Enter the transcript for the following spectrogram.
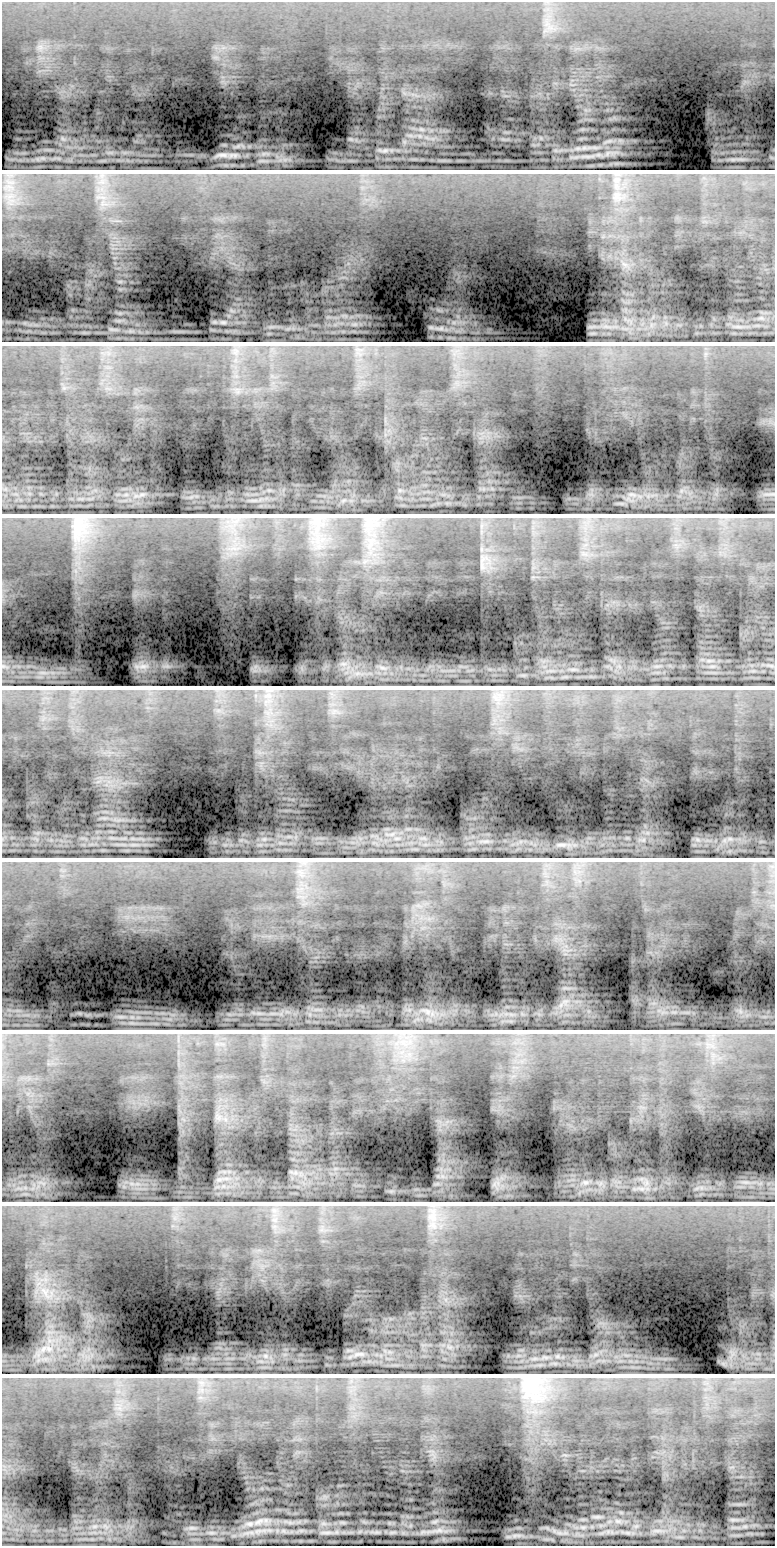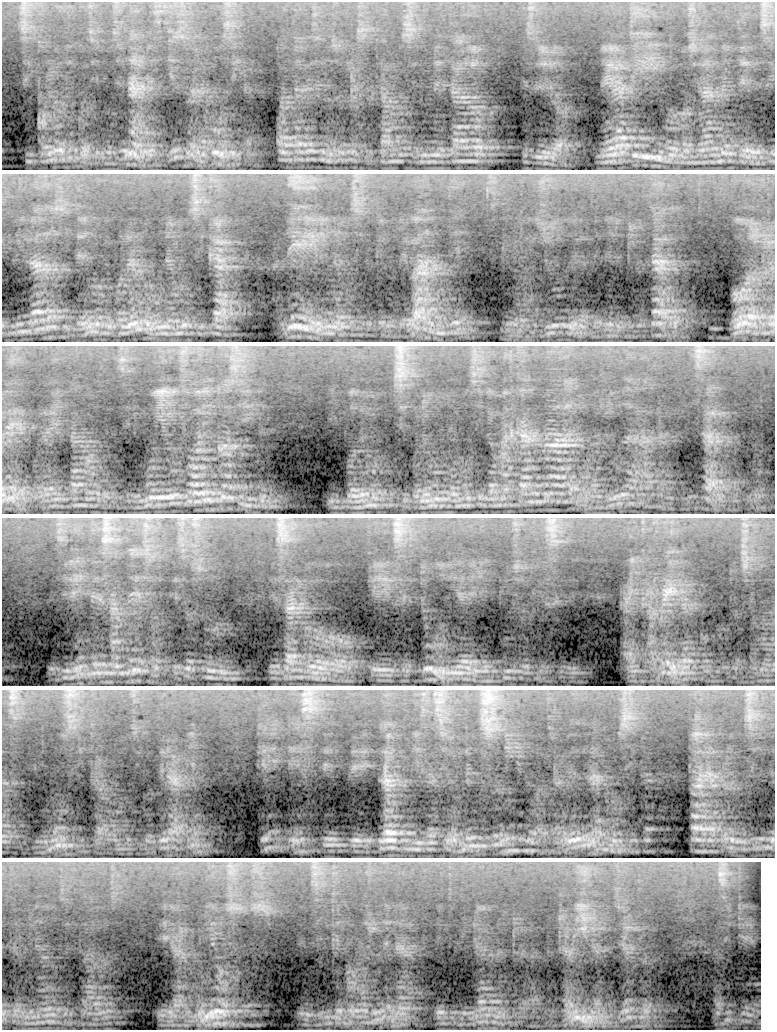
muy linda de la molécula del hielo y la expuesta a la frase te odio como una especie de deformación muy fea, con colores oscuros. Interesante, ¿no? Porque incluso esto nos lleva también a reflexionar sobre los distintos sonidos a partir de la música, cómo la música interfiere, o mejor dicho, em, eh, se produce en, quien escucha una música determinados estados psicológicos, emocionales, es decir, porque eso es, es verdaderamente cómo el sonido influye en nosotros desde muchos puntos de vista. Y lo que eso, las experiencias o los experimentos que se hacen a través de producir sonidos eh, y ver el resultado en la parte física es realmente concreto y es este, real, ¿no? Es decir, hay experiencias. Si, podemos, vamos a pasar en algún momentito un, documental ejemplificando eso. Es decir, y lo otro es cómo el sonido también incide verdaderamente en nuestros estados psicológicos y emocionales. Y eso es la música. ¿Cuántas veces nosotros estamos en un estado, qué sé yo, negativo, emocionalmente desequilibrados y tenemos que ponernos una música alegre, una música que nos levante, que nos ayude a tener estado? O al revés, por ahí estamos decir, muy eufóricos y, y, podemos, si ponemos una música más calmada nos ayuda a tranquilizarnos. ¿no? Es decir, es interesante eso, eso es, es algo que se estudia e incluso que hay carreras como las llamadas biomúsica o musicoterapia, que es este, la utilización del sonido a través de la música para producir determinados estados eh, armoniosos, es decir, que nos ayuden a equilibrar nuestra, nuestra vida, ¿no es cierto? Así que...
